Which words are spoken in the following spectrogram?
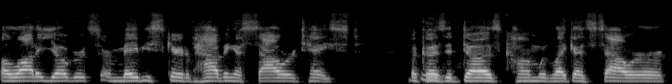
a lot of yogurts are maybe scared of having a sour taste because mm. it does come with like a sour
